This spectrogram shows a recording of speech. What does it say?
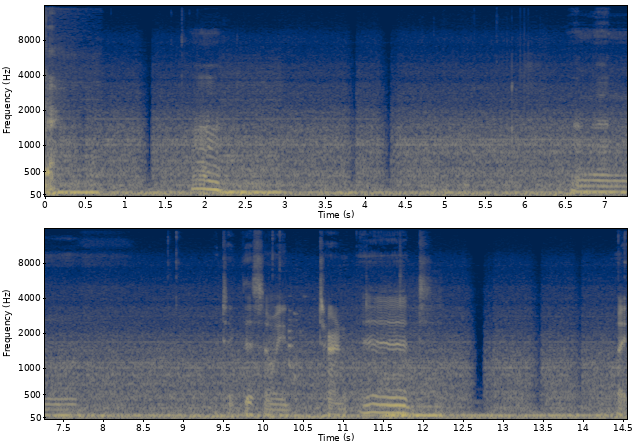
There. Uh, and then we take this and we turn it. Wait,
